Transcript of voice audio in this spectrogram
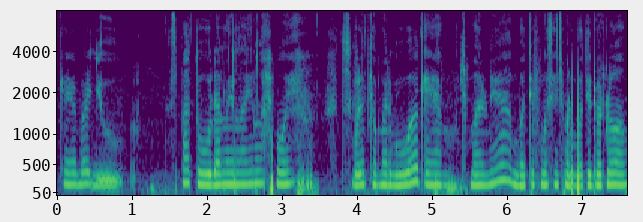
Kayak baju sepatu dan lain-lain lah pokoknya. Terus gue liat kamar gue kayak yang cuman ya buat fungsinya cuman buat tidur doang.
